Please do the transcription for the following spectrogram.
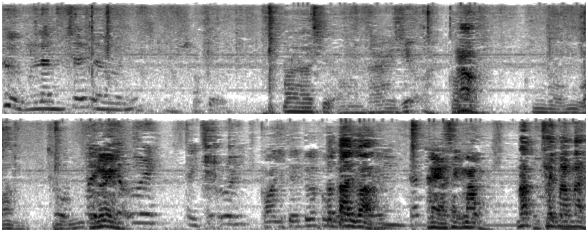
thử một lần chơi lớn. 6 triệu. 3 triệu. 2 triệu. Còn Nào. ngủ ăn. Thôi, Bốn. 7 Đây. triệu luôn đi 7 triệu luôn đi. Coi như tên trước Tất tay vào. ừ, nè sạch mặt Đắt sạch mặt này.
